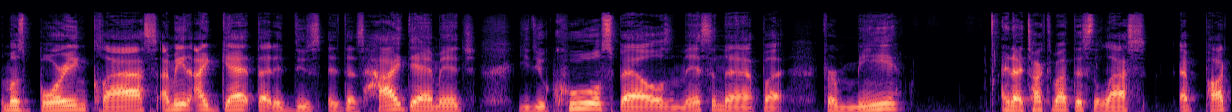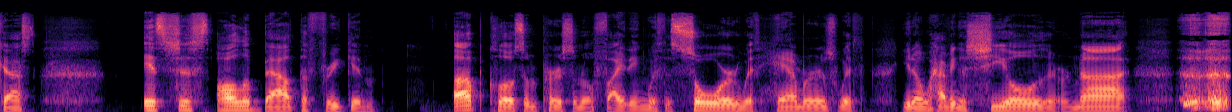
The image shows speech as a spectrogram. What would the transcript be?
the most boring class. I mean, I get that it does it does high damage, you do cool spells and this and that, but for me and I talked about this the last podcast, it's just all about the freaking up close and personal fighting with a sword, with hammers, with, you know, having a shield or not,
